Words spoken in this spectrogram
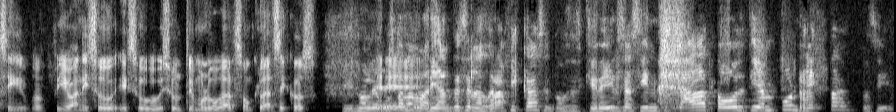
sí, pues, Iván y su, y su, su, último lugar son clásicos. Y no le gustan las eh, variantes en las gráficas, entonces quiere irse así en picada todo el tiempo, en recta, así.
